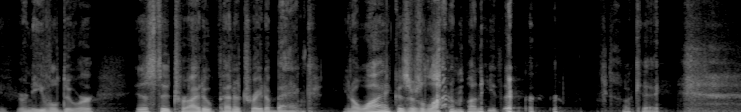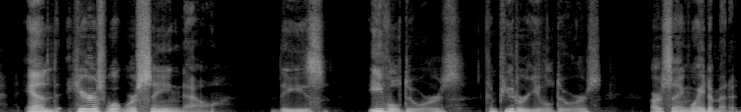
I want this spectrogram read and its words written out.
if you're an evildoer, is to try to penetrate a bank. You know why? Because there's a lot of money there. okay. And here's what we're seeing now. These evildoers, computer evildoers, are saying, wait a minute,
